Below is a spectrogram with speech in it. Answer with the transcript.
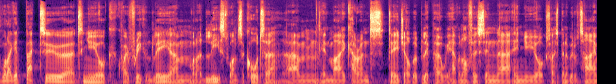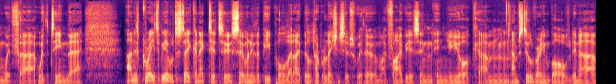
Well, I get back to uh, to New York quite frequently. Um, well, at least once a quarter. Um, in my current day job at Blippar, we have an office in uh, in New York, so I spend a bit of time with uh, with the team there. And it's great to be able to stay connected to so many of the people that I built up relationships with over my five years in, in New York. Um, I'm still very involved in a,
